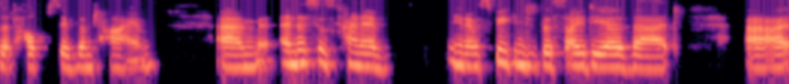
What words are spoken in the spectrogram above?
that help save them time. Um, and this is kind of, you know, speaking to this idea that uh,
